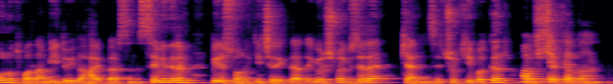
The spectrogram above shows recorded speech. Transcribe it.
Unutmadan videoyu da hype'larsanız sevinirim. Bir sonraki içeriklerde görüşmek üzere. Kendinize çok iyi bakın. Hoşçakalın. Hoşçakalın.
